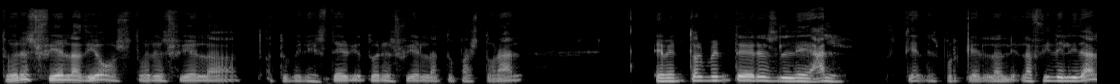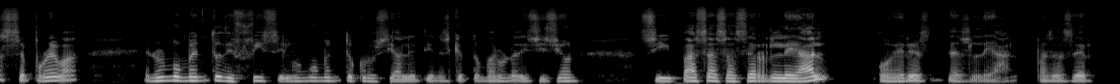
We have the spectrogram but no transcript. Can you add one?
Tú eres fiel a Dios, tú eres fiel a, tu ministerio, tú eres fiel a tu pastoral. Eventualmente eres leal, ¿entiendes? Porque la, fidelidad se prueba en un momento difícil, un momento crucial y tienes que tomar una decisión si pasas a ser leal o eres desleal. Pasas a ser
